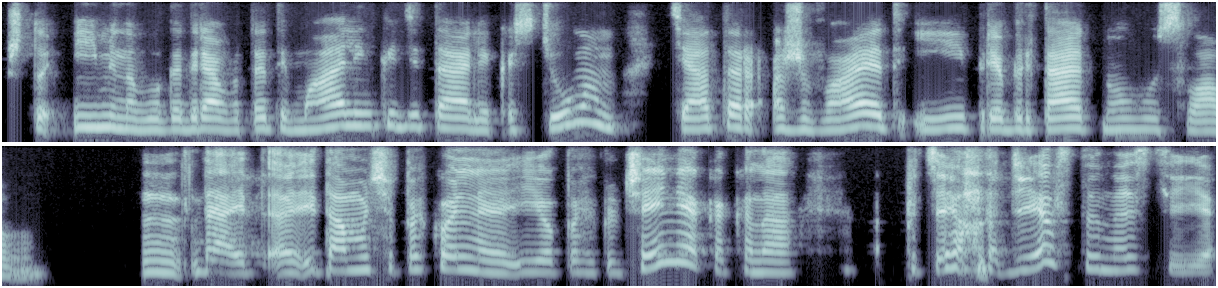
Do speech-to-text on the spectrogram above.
что именно благодаря вот этой маленькой детали, костюмам, театр оживает и приобретает новую славу. Да, и т и там очень прикольные ее приключения, как она потеряла девственность и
